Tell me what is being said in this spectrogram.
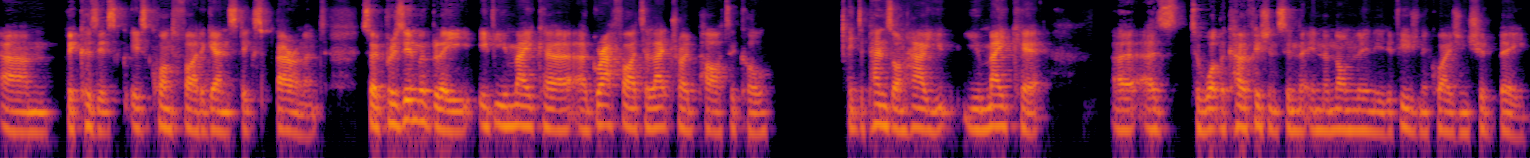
um, because it's it's quantified against experiment. So presumably, if you make a, a graphite electrode particle, it depends on how you you make it uh, as to what the coefficients in the in the nonlinear diffusion equation should be.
